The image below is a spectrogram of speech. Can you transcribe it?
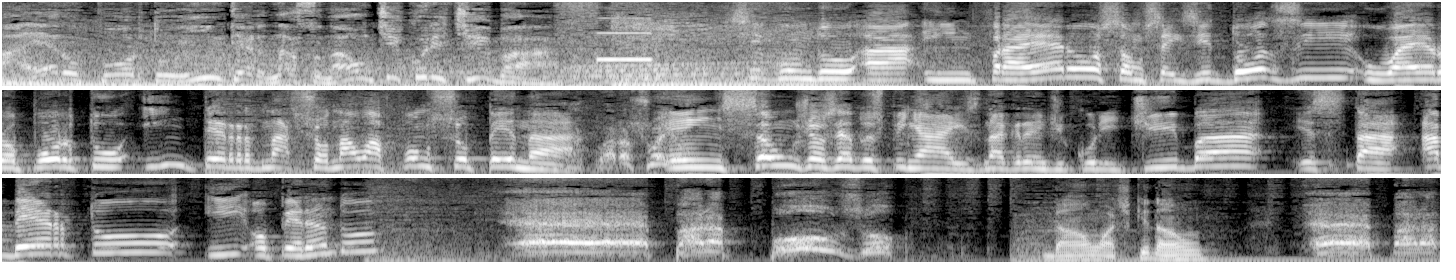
Aeroporto Internacional de Curitiba. Segundo a Infraero, são 6 e 12 o Aeroporto Internacional Afonso Pena, em São José dos Pinhais, na Grande Curitiba, está aberto e operando? É para pouso. Não, acho que não. É para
